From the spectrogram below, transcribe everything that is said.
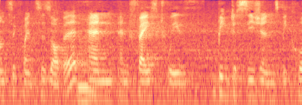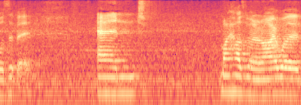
consequences of it Mm. and and faced with big decisions because of it. And my husband and I were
